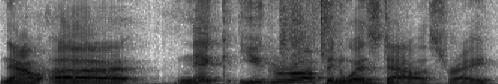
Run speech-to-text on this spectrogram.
Now, uh, Nick, you grew up in West Dallas, right?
